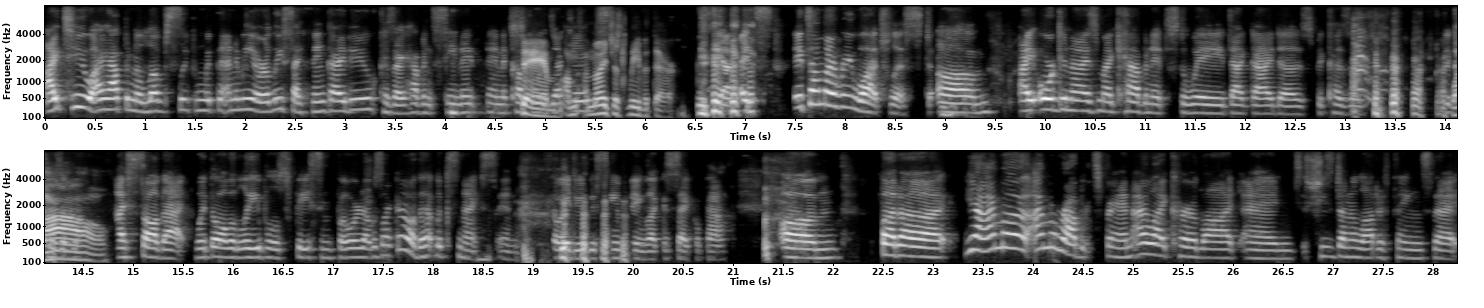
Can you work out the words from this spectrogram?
I too, I happen to love Sleeping with the Enemy, or at least I think I do, because I haven't seen it in a couple Same. of decades. i might just leave it there. yeah, it's it's on my rewatch list. Um, I organize my cabinets the way that guy does because of because wow. Of, I saw that with all the labels facing forward. I was like, oh, that looks nice, and so I do the same thing like a psychopath. Um, but uh yeah i'm a i'm a roberts fan i like her a lot and she's done a lot of things that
